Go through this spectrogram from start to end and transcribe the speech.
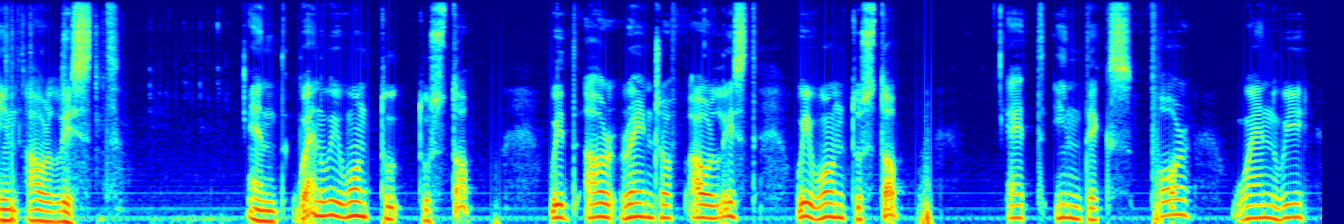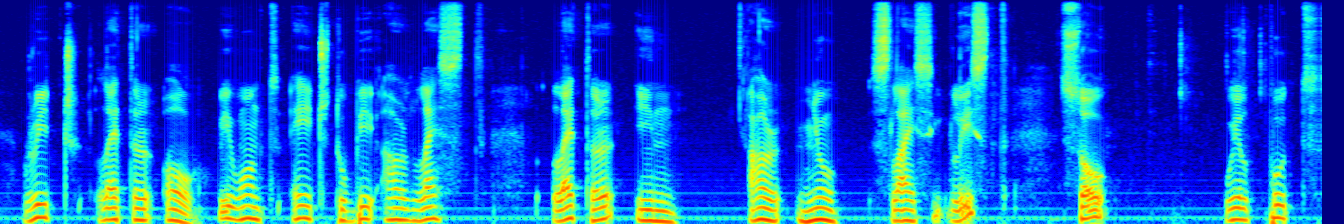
in our list. And when we want to to stop with our range of our list we want to stop at index 4 when we reach letter O. We want H to be our last letter in our new slicing list so we'll put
